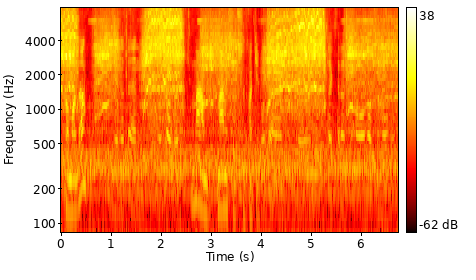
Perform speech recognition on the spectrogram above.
Co, komodo? Nie no ten, kontroler. Mam, mam jeszcze trzy Bo pakiety. ten, to tak strasznie mało mocy ma. No.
